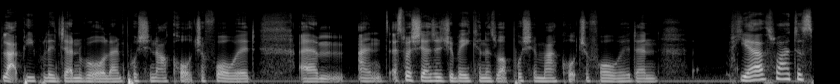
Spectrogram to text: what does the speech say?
black people in general and pushing our culture forward. Um, and especially as a Jamaican as well, pushing my culture forward. And yeah, that's why I just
